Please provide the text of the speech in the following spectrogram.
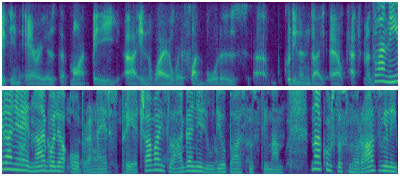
within areas that might be uh, in the way of where floodwaters uh, could inundate our catchment. Planiranje je najbolja obrana jer spriječava izlaganje ljudi opasnostima. Nakon što smo razvili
